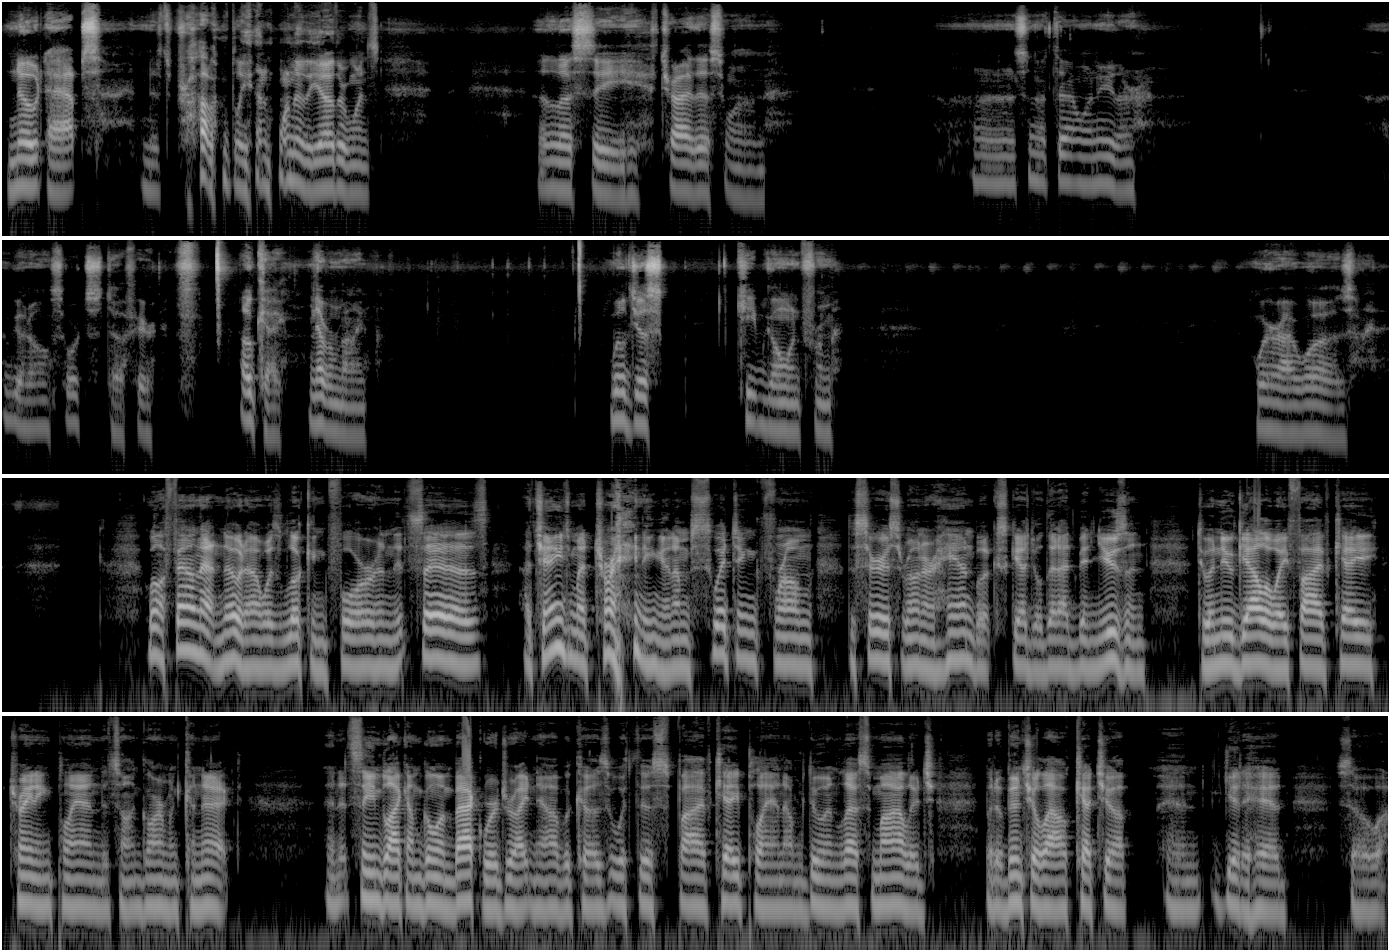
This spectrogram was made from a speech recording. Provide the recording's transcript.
note apps, and it's probably in one of the other ones. Let's see. Try this one. Uh, it's not that one either. I've got all sorts of stuff here. Okay, never mind. We'll just keep going from where I was. Well, I found that note I was looking for, and it says I changed my training and I'm switching from the Serious Runner handbook schedule that I'd been using to a new Galloway 5K training plan that's on Garmin Connect. And it seems like I'm going backwards right now because with this 5K plan, I'm doing less mileage but eventually I'll catch up and get ahead. So uh,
